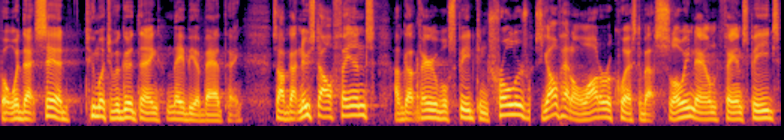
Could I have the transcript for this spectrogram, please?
But with that said, too much of a good thing may be a bad thing. So I've got new style fans, I've got variable speed controllers. So y'all have had a lot of requests about slowing down fan speeds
